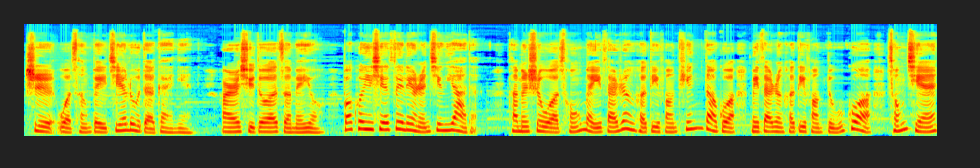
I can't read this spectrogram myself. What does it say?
是我曾被揭露的概念，而许多则没有，包括一些最令人惊讶的，他们是我从没在任何地方听到过，没在任何地方读过，从前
